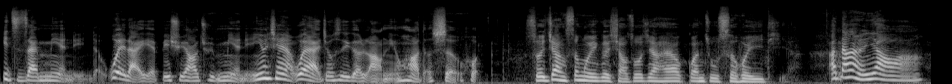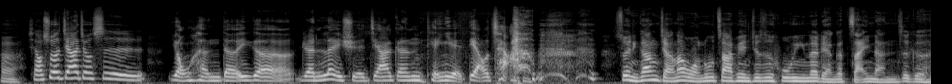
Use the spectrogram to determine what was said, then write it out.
一直在面临的，未来也必须要去面临，因为现在未来就是一个老年化的社会。所以，这样身为一个小作家，还要关注社会议题啊？啊，当然要啊。嗯，小说家就是永恒的一个人类学家跟田野调查。所以你刚刚讲到网络诈骗，就是呼应那两个宅男这个。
